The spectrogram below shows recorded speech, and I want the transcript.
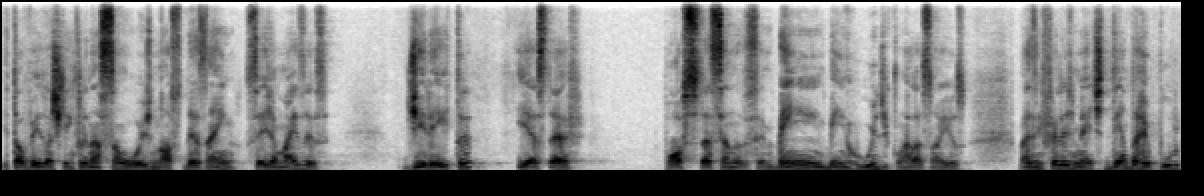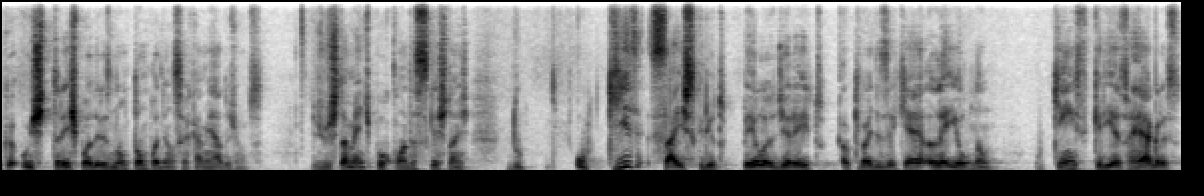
E talvez, acho que a inclinação hoje no nosso desenho seja mais esse. Direita e STF. Posso estar sendo assim, bem, bem rude com relação a isso, mas infelizmente, dentro da República, os três poderes não estão podendo ser caminhados juntos. Justamente por conta dessas questões. Do o que sai escrito pelo direito é o que vai dizer que é lei ou não. Quem cria as regras,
